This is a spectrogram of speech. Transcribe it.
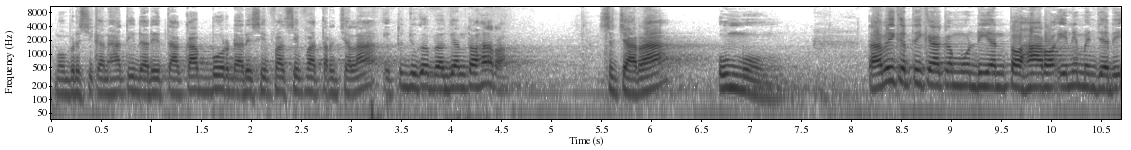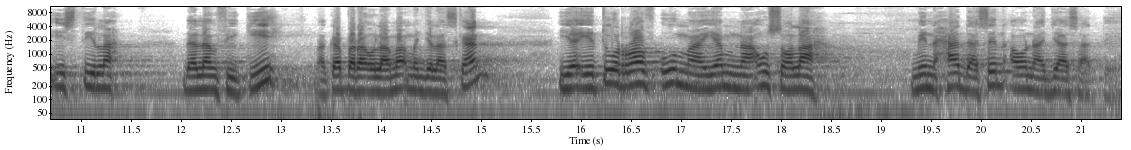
membersihkan hati dari takabur, dari sifat-sifat tercela itu juga bagian tohara secara umum. Tapi ketika kemudian tohara ini menjadi istilah dalam fikih, maka para ulama menjelaskan yaitu raf'u ma yamna'u min hadasin au najasatin.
